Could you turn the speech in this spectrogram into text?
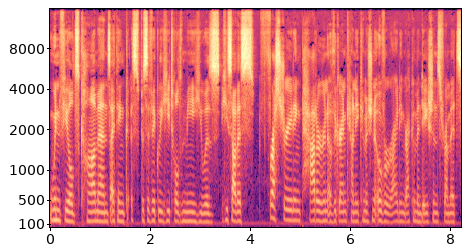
Winfield's comments. I think specifically, he told me he was he saw this frustrating pattern of the Grand County Commission overriding recommendations from its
